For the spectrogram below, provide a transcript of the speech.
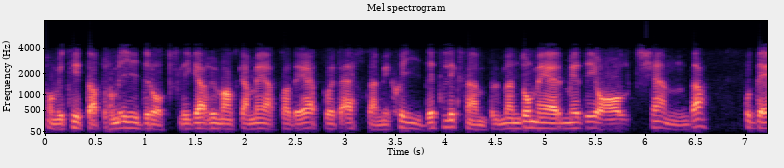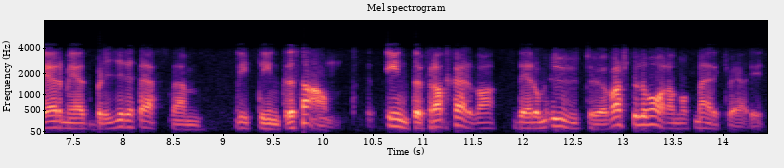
om vi tittar på de idrottsliga, hur man ska mäta det på ett SM i skidor till exempel, men de är medialt kända och därmed blir ett SM lite intressant. Inte för att själva det de utövar skulle vara något märkvärdigt.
